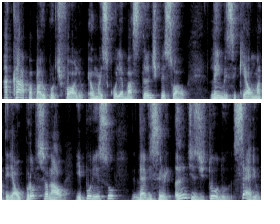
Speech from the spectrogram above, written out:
A capa para o portfólio é uma escolha bastante pessoal. Lembre-se que é um material profissional e por isso deve ser, antes de tudo, sério.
